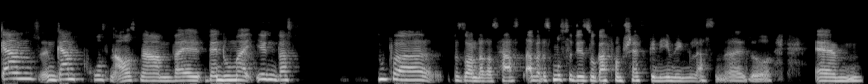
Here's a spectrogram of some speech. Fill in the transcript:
ganz in ganz großen Ausnahmen, weil wenn du mal irgendwas super Besonderes hast, aber das musst du dir sogar vom Chef genehmigen lassen. Also ähm,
